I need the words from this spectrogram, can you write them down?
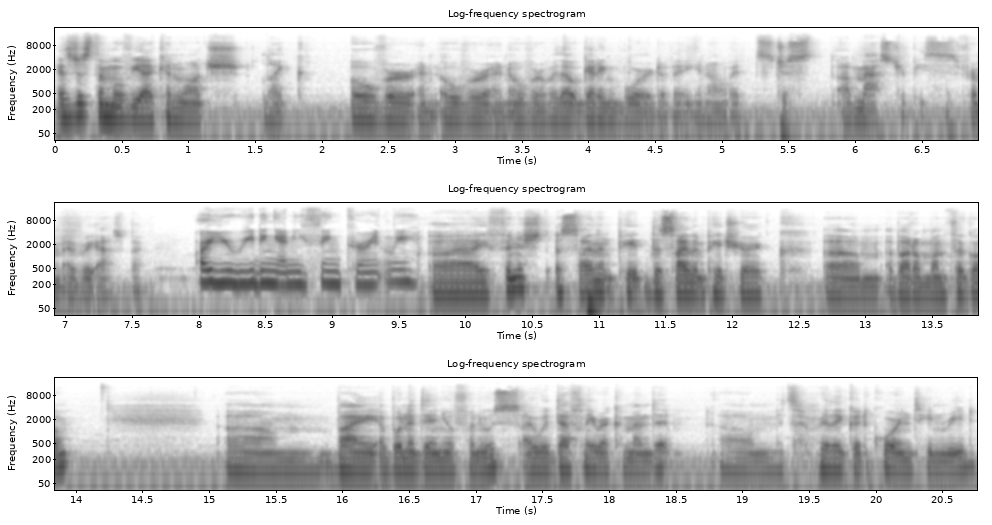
it's just a movie I can watch like over and over and over without getting bored of it. You know, it's just a masterpiece from every aspect. Are you reading anything currently? Uh, I finished a silent pa- the Silent Patriarch um, about a month ago um, by Abuna Daniel Fanous. I would definitely recommend it. Um, it's a really good quarantine read.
